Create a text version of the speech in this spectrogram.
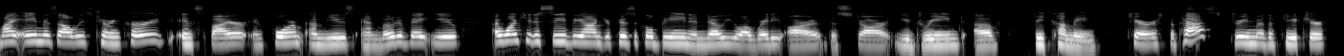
My aim is always to encourage, inspire, inform, amuse, and motivate you. I want you to see beyond your physical being and know you already are the star you dreamed of becoming. Cherish the past, dream of the future,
